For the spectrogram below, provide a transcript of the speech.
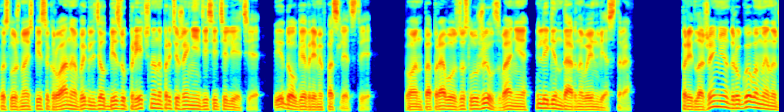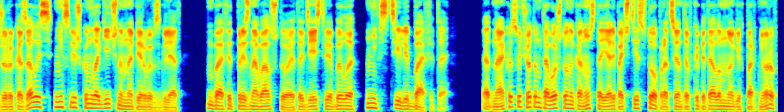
Послужной список Руана выглядел безупречно на протяжении десятилетия и долгое время впоследствии. Он по праву заслужил звание легендарного инвестора. Предложение другого менеджера казалось не слишком логичным на первый взгляд. Баффет признавал, что это действие было не в стиле Баффета – Однако, с учетом того, что на кону стояли почти 100% капитала многих партнеров,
